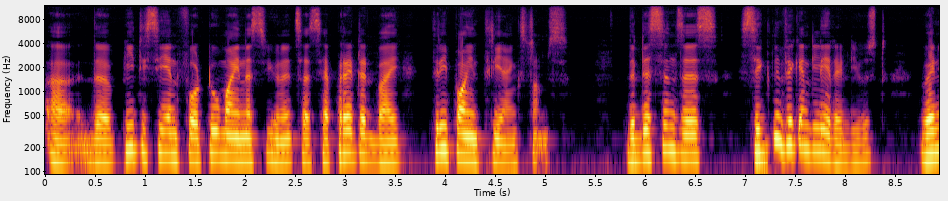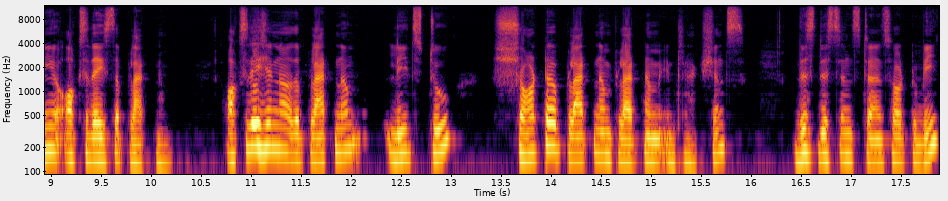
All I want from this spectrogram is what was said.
uh, the PTCN for 2 minus units are separated by 3.3 angstroms. The distance is significantly reduced when you oxidize the platinum. Oxidation of the platinum leads to shorter platinum platinum interactions. This distance turns out to be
